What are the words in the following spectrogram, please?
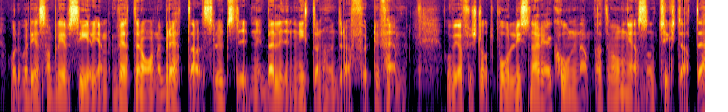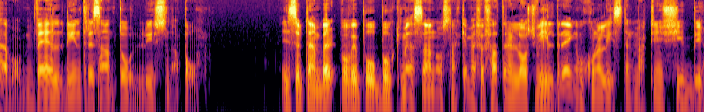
och det var det som blev serien Veteraner berättar slutstriden i Berlin 1945. Och vi har förstått på lyssnarreaktionerna att det var många som tyckte att det här var väldigt intressant att lyssna på. I september var vi på Bokmässan och snackade med författaren Lars Wildräng och journalisten Martin Schibbye.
